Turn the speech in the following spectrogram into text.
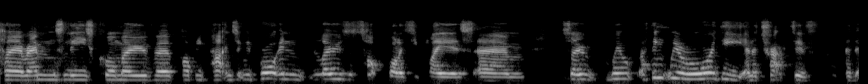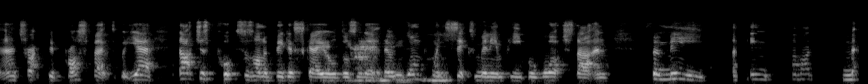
Claire Emslie's come over, Poppy Pattinson. We brought in loads of top quality players. Um, so we, I think we were already an attractive an attractive prospect. But yeah, that just puts us on a bigger scale, doesn't it? There was 1.6 million people watched that, and for me, I think I've had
